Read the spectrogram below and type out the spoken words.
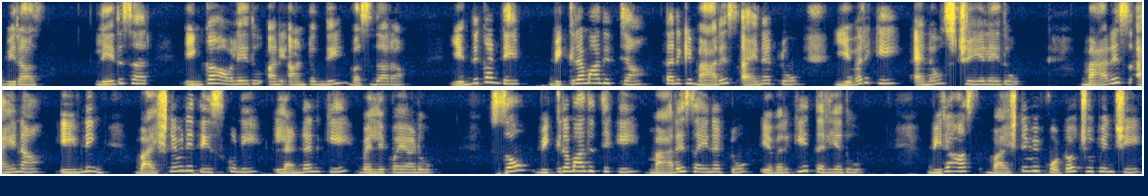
విరాజ్. లేదు సార్ ఇంకా అవలేదు అని అంటుంది వసుధార. ఎందుకంటే విక్రమాదిత్య తనకి మ్యారేజ్ అయినట్టు ఎవరికి అనౌన్స్ చేయలేదు. మ్యారేజ్ అయిన ఈవినింగ్ వైష్ణవిని తీసుకుని లండన్కి వెళ్ళిపోయాడు. సో విక్రమాదిత్యకి మ్యారేజ్ అయినట్టు ఎవరికీ తెలియదు. విరాజ్ వైష్ణవి ఫోటో చూపించి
